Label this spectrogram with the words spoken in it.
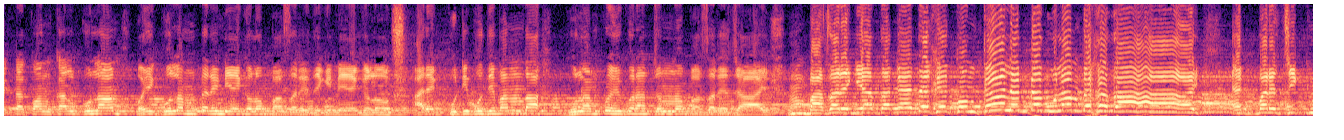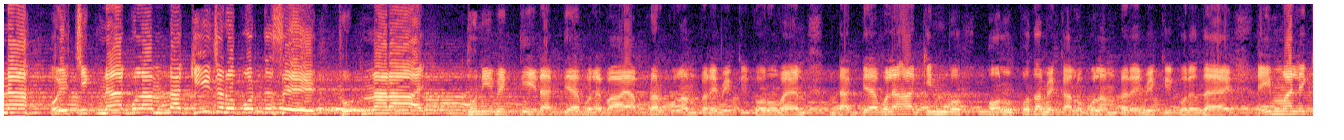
একটা কঙ্কাল গোলাম, ওই গোলামটারে নিয়ে গেল, বাজারে দিকে নিয়ে গেল। আরেক কোটিপতি বান্দা গোলাম ক্রয় করার জন্য বাজারে যায়। বাজারে গিয়া তাকায় দেখে কঙ্কাল একটা গোলাম দেখা যায়। একবারে চিকনা, ওই চিকনা গোলামটা কি যেন পড়তেছে? ঠোঁট নাড়ায়। ধনী ব্যক্তি ডাক দিয়া বলে, ভাই, আপনার গোলামটারে বিক্রি করবেন ডাক দিয়া বলে হ্যাঁ কিনবো। অল্প দামে কালো গোলামটারে বিক্রি করে দেয়। এই মালিক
